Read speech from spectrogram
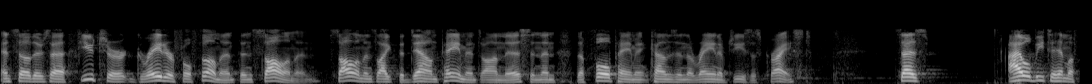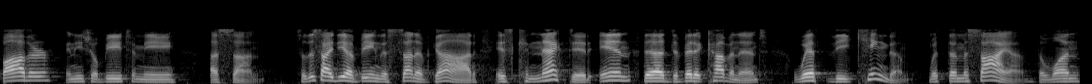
And so there's a future greater fulfillment than Solomon. Solomon's like the down payment on this, and then the full payment comes in the reign of Jesus Christ. It says, I will be to him a father, and he shall be to me a son. So, this idea of being the Son of God is connected in the Davidic covenant with the kingdom, with the Messiah, the one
